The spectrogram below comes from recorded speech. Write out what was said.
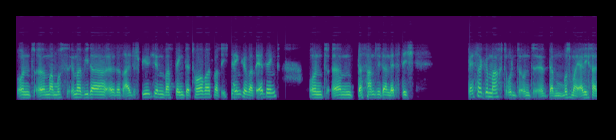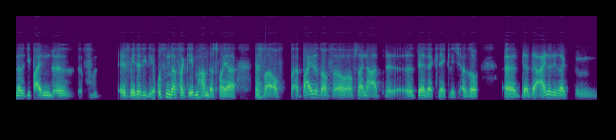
Und äh, man muss immer wieder äh, das alte Spielchen, was denkt der Torwart, was ich denke, was er denkt. Und ähm, das haben sie dann letztlich besser gemacht und und äh, da muss man ehrlich sein, also die beiden äh, Elfmeter, die die Russen da vergeben haben, das war ja, das war auf beides auf auf seine Art äh, sehr sehr kläglich. Also äh, der, der eine dieser, äh,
